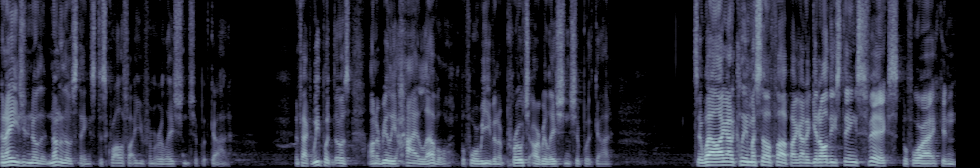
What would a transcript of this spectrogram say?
And I need you to know that none of those things disqualify you from a relationship with God. In fact, we put those on a really high level before we even approach our relationship with God. Say, well, I got to clean myself up. I got to get all these things fixed before I can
